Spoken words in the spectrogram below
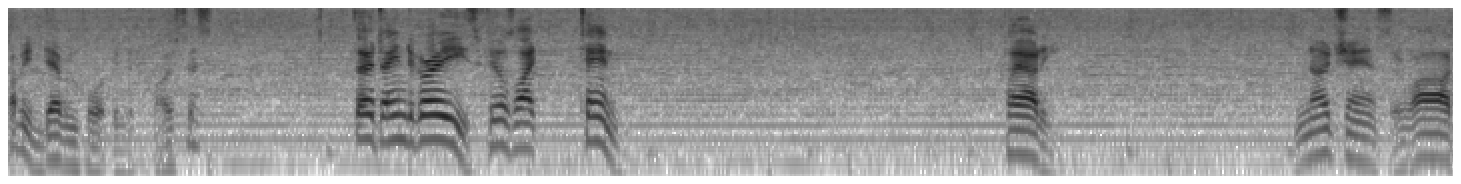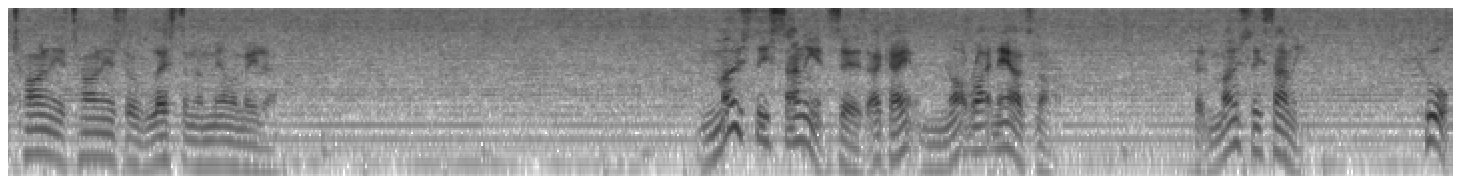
probably Devonport be the closest. 13 degrees, feels like 10. Cloudy. No chance. Of, oh, tiniest, tiniest of less than a millimeter. Mostly sunny, it says. Okay, not right now, it's not. But mostly sunny. Cool.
